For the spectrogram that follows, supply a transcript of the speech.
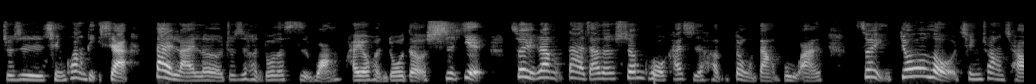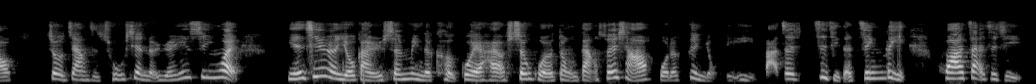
就是情况底下。带来了就是很多的死亡，还有很多的失业，所以让大家的生活开始很动荡不安。所以 YOLO 清创潮就这样子出现的原因，是因为年轻人有感于生命的可贵，还有生活的动荡，所以想要活得更有意义，把这自己的精力花在自己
